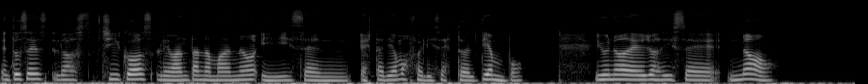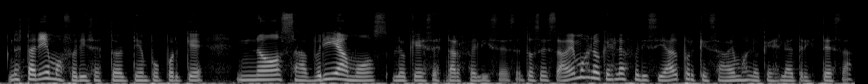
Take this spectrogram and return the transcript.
Entonces los chicos levantan la mano y dicen, estaríamos felices todo el tiempo. Y uno de ellos dice, no, no estaríamos felices todo el tiempo porque no sabríamos lo que es estar felices. Entonces sabemos lo que es la felicidad porque sabemos lo que es la tristeza,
